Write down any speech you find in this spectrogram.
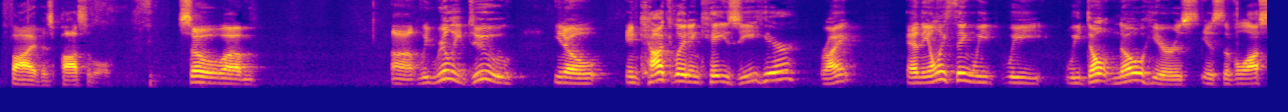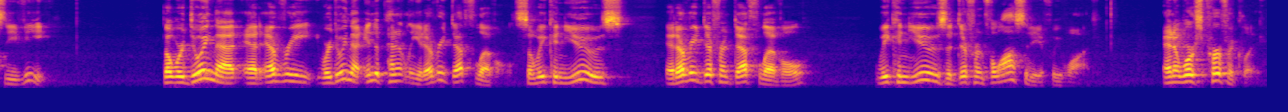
five is possible. So um, uh, we really do, you know, in calculating kz here, right? And the only thing we we we don't know here is is the velocity v. But we're doing that at every we're doing that independently at every depth level. So we can use at every different depth level, we can use a different velocity if we want, and it works perfectly.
